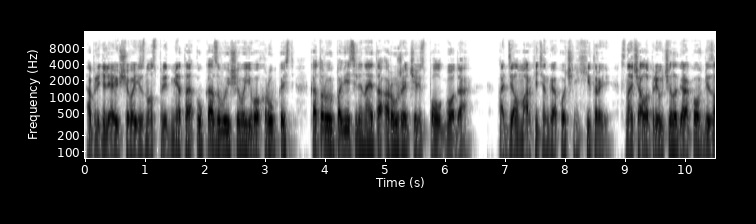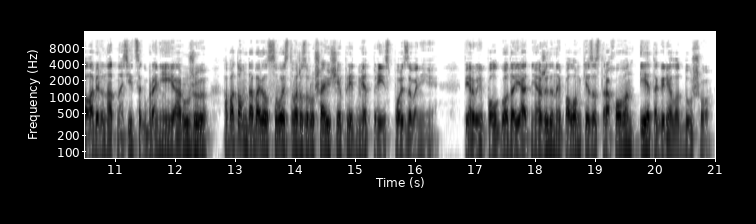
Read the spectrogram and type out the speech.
определяющего износ предмета, указывающего его хрупкость, которую повесили на это оружие через полгода. Отдел маркетинга очень хитрый. Сначала приучил игроков безалаберно относиться к броне и оружию, а потом добавил свойство, разрушающее предмет при использовании. Первые полгода я от неожиданной поломки застрахован, и это грело душу.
